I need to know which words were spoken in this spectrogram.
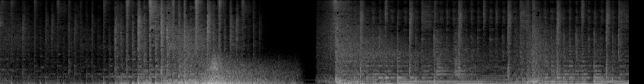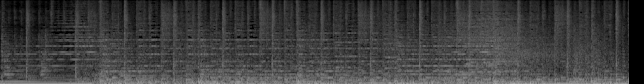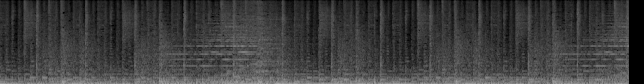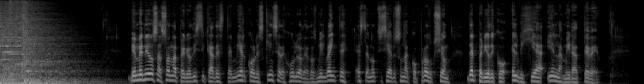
Bienvenidos a Zona Periodística de este miércoles 15 de julio de 2020. Este noticiario es una coproducción del periódico El Vigía y en La Mira TV.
